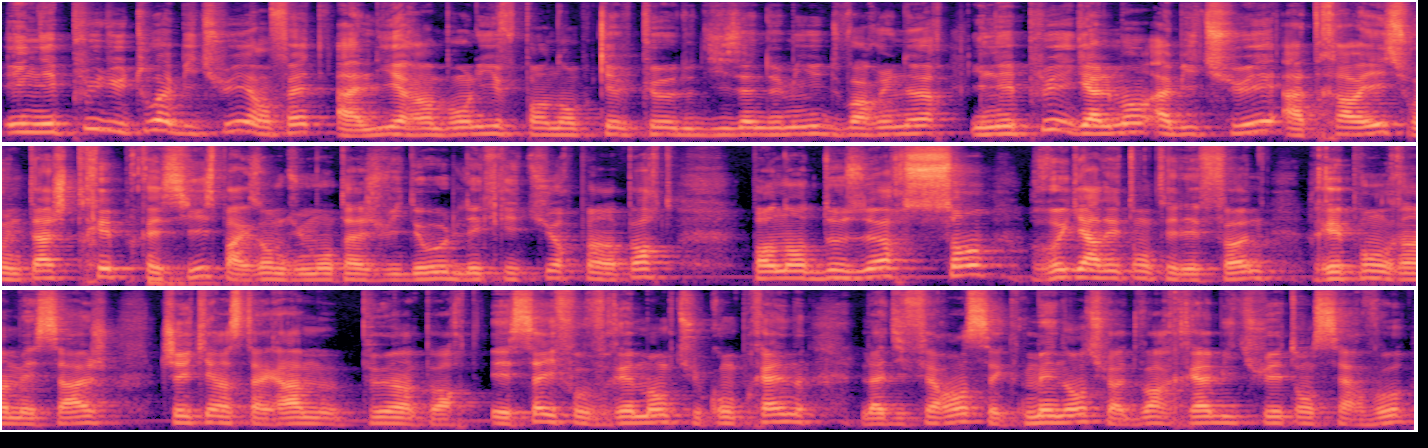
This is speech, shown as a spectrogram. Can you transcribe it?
et il n'est plus du tout habitué en fait à lire un bon livre pendant quelques dizaines de minutes, voire une heure. Il n'est plus également habitué à travailler sur une tâche très précise, par exemple du montage vidéo, de l'écriture, peu importe, pendant deux heures sans regarder ton téléphone, répondre à un message, checker Instagram, peu importe. Et ça, il faut vraiment que tu comprennes la différence, c'est que maintenant, tu vas devoir réhabituer ton cerveau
